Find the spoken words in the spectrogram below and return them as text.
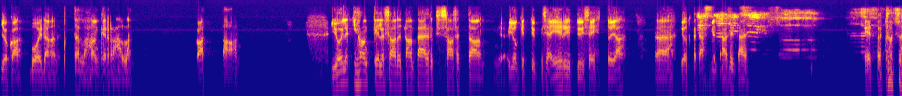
joka voidaan tällä hankerahalla kattaa. Joillekin hankkeille saatetaan päätöksissä asettaa jonkin tyyppisiä erityisehtoja, jotka täsmentää sitä, että, että tota,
